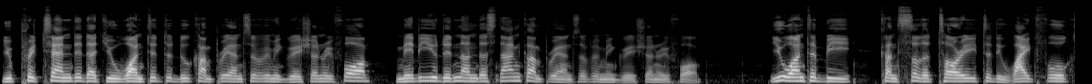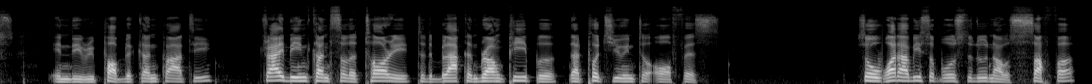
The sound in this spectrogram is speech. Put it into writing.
You pretended that you wanted to do comprehensive immigration reform. Maybe you didn't understand comprehensive immigration reform. You want to be conciliatory to the white folks in the Republican Party. Try being conciliatory to the black and brown people that put you into office. So, what are we supposed to do now? Suffer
